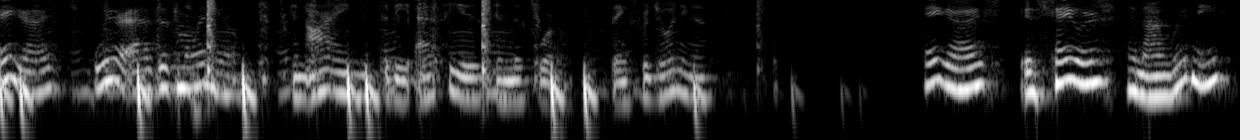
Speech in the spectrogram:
Hey guys, we're As Is Millennials. And our aim is to be as he is in this world. Thanks for joining us. Hey guys, it's Taylor. And I'm Whitney.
